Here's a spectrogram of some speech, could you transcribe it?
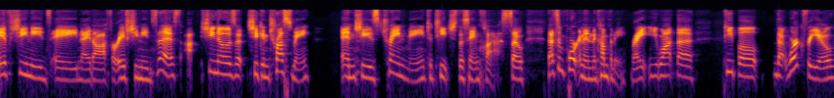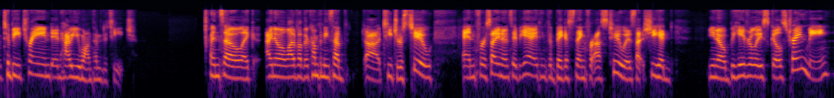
if she needs a night off or if she needs this, she knows that she can trust me and she's trained me to teach the same class. So that's important in the company, right? You want the people that work for you to be trained in how you want them to teach. And so, like, I know a lot of other companies have uh, teachers too. And for Study Notes ABA, I think the biggest thing for us too is that she had, you know, behaviorally skills trained me,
